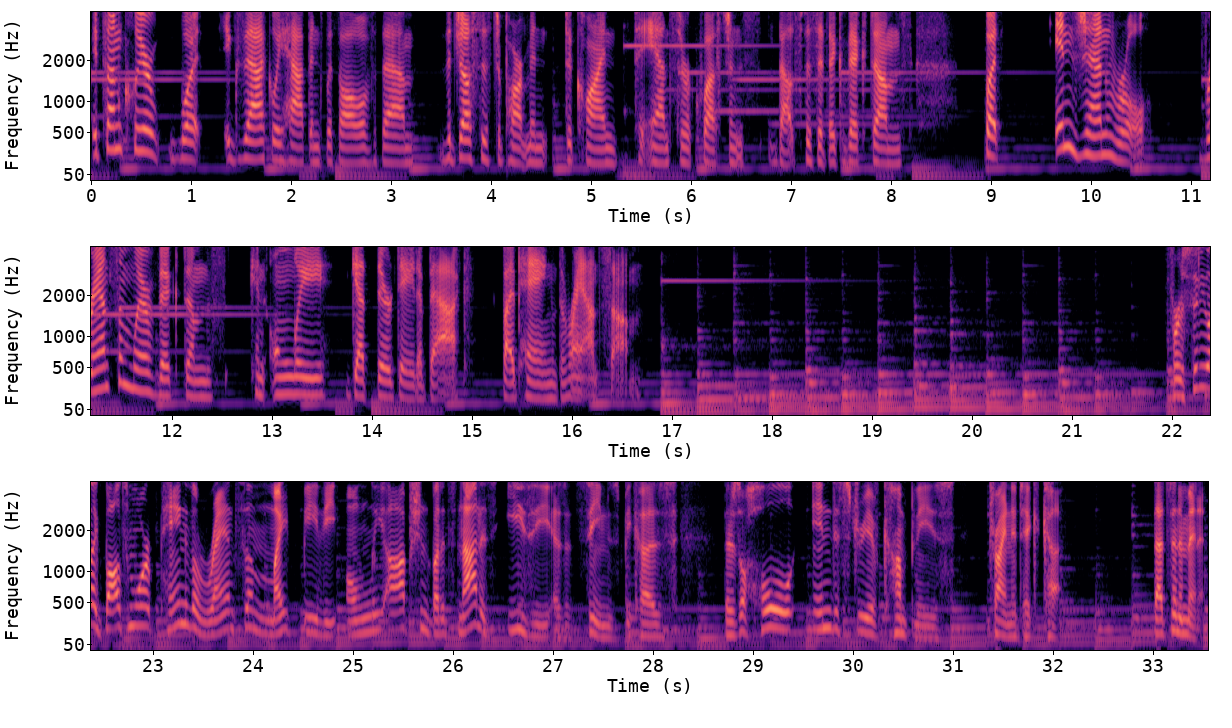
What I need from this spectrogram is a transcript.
It's unclear what exactly happened with all of them. The Justice Department declined to answer questions about specific victims. But in general, ransomware victims can only get their data back by paying the ransom. For a city like Baltimore, paying the ransom might be the only option, but it's not as easy as it seems because there's a whole industry of companies trying to take a cut. That's in a minute.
